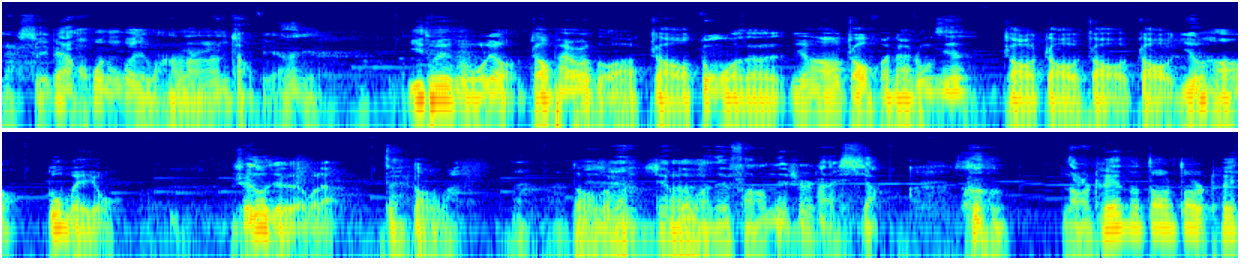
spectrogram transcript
这随便糊弄过去完了，让人找别的去。一推四五六，找派出所，找动物的银行，找缓驾中心，找找找找银行都没用，谁都解决不了。对，等着吧，等着吧。这跟我那房子那事儿太像，呵呵，哪儿推都都都是推。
